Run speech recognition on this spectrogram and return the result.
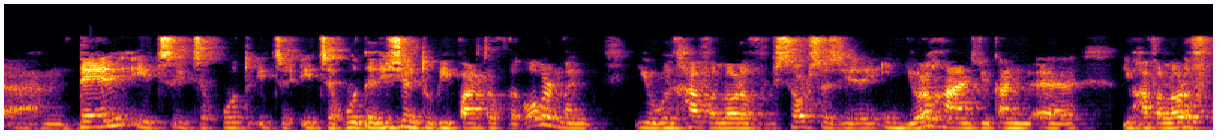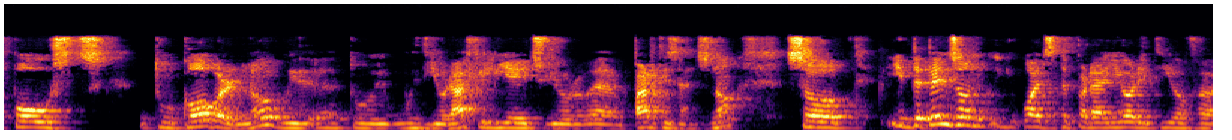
um, then it's it's a good it's a, it's a good decision to be part of the government. You will have a lot of resources in your hands. You can uh, you have a lot of posts to cover, no, with uh, to with your affiliates, your uh, partisans, no. So it depends on what's the priority of a,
